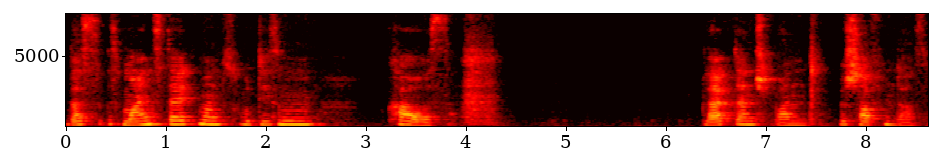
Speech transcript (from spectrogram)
Das ist mein Statement zu diesem Chaos. Bleibt entspannt, wir schaffen das.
